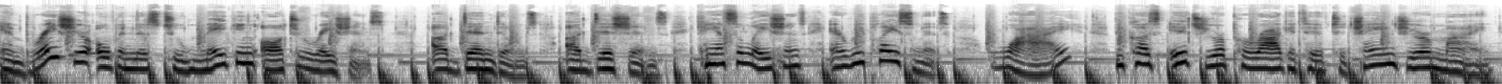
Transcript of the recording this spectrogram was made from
embrace your openness to making alterations, addendums, additions, cancellations, and replacements. Why? Because it's your prerogative to change your mind.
